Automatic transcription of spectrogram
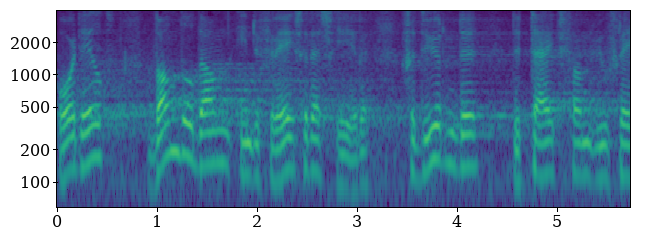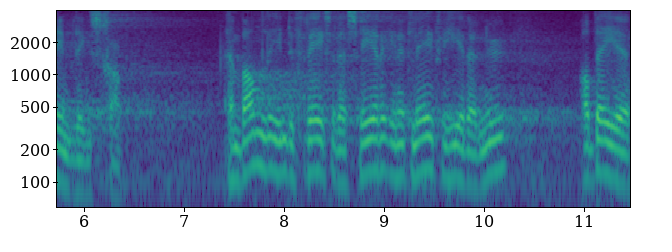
oordeelt wandel dan in de vrezen des Heren gedurende de tijd van uw vreemdelingschap. En wandelen in de vrezen des Heren in het leven hier en nu, al ben je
